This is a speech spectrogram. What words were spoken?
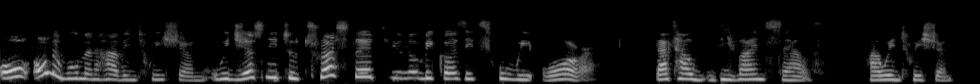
all, all the women have intuition. We just need to trust it, you know, because it's who we are. That's how divine self, our intuition.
